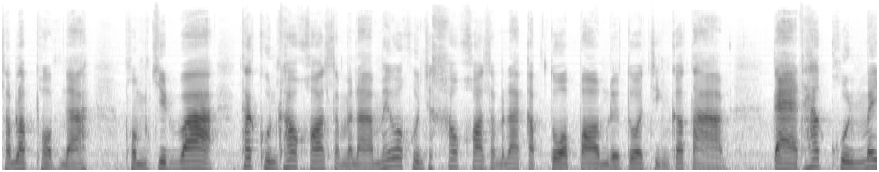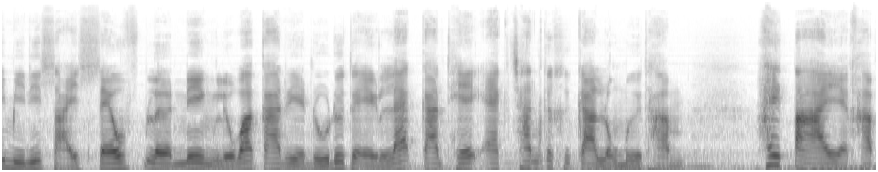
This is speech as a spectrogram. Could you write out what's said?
สำหรับผมนะ ผมคิดว่าถ้าคุณเข้าคอร์สสัมมนาไม่ว่าคุณจะเข้าคอร์สสัมมนากับตัวปลอมหรือตัวจริงก็ตาม แต่ถ้าคุณไม่มีนิสัย self learning หรือว่าการเรียนรู้ด้วยตัวเอง และการ take action ก็คือการลงมือทำให้ตายอะครับ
